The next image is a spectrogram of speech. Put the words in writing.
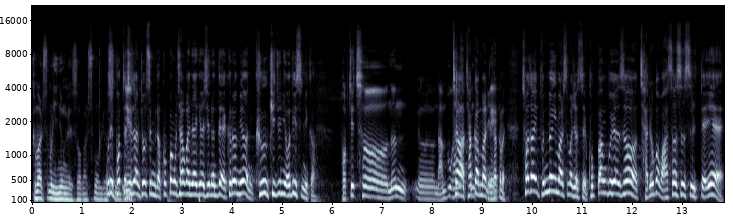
그 말씀을 인용해서 말씀을 우리 올렸습니다. 법제처장 좋습니다. 국방부 차관 얘기하시는데 그러면 그 기준이 어디 있습니까? 법제처는 어, 남북 자 잠깐만요. 네. 잠깐만. 처장이 분명히 말씀하셨어요. 국방부에서 자료가 왔었을 때에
